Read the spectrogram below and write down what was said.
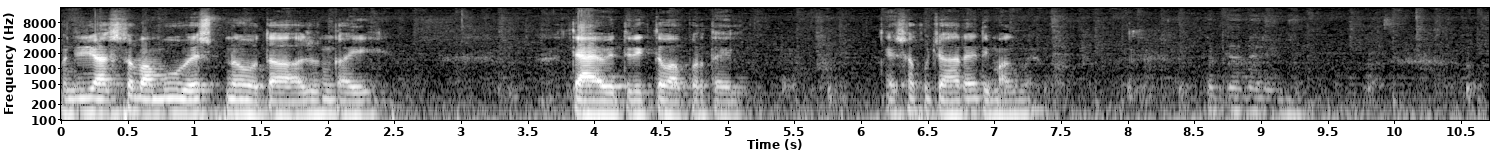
म्हणजे जास्त बांबू वेस्ट न होता अजून काही त्या व्यतिरिक्त वापरता येईल. ऐसा कुछ आ रहा है दिमाग में सध्या तरी नाही. अ, अ, अ, अ, अ, अ.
